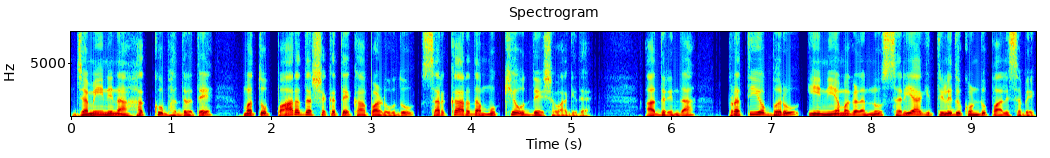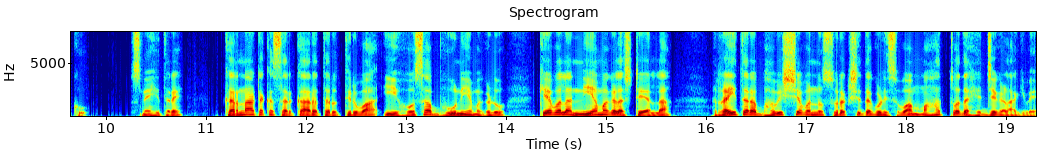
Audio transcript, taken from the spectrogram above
ಜಮೀನಿನ ಹಕ್ಕು ಭದ್ರತೆ ಮತ್ತು ಪಾರದರ್ಶಕತೆ ಕಾಪಾಡುವುದು ಸರ್ಕಾರದ ಮುಖ್ಯ ಉದ್ದೇಶವಾಗಿದೆ. ಆದ್ದರಿಂದ ಪ್ರತಿಯೊಬ್ಬರೂ ಈ ನಿಯಮಗಳನ್ನು ಸರಿಯಾಗಿ ತಿಳಿದುಕೊಂಡು ಪಾಲಿಸಬೇಕು. ಸ್ನೇಹಿತರೆ, ಕರ್ನಾಟಕ ಸರ್ಕಾರ ತರುತ್ತಿರುವ ಈ ಹೊಸ ಭೂ ನಿಯಮಗಳು ಕೇವಲ ನಿಯಮಗಳಷ್ಟೇ ಅಲ್ಲ, ರೈತರ ಭವಿಷ್ಯವನ್ನು ಸುರಕ್ಷಿತಗೊಳಿಸುವ ಮಹತ್ವದ ಹೆಜ್ಜೆಗಳಾಗಿವೆ.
